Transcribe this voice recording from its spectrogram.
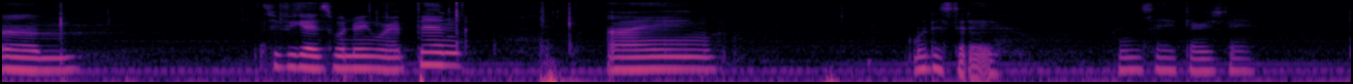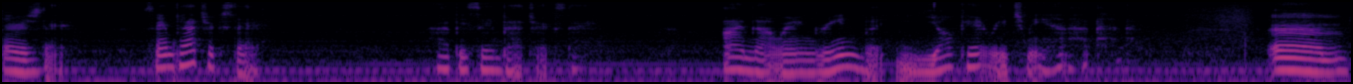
Um, so if you guys wondering where I've been, I what is today? Wednesday, Thursday, Thursday, St. Patrick's Day. Happy St. Patrick's Day. I'm not wearing green, but y'all can't reach me. um.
